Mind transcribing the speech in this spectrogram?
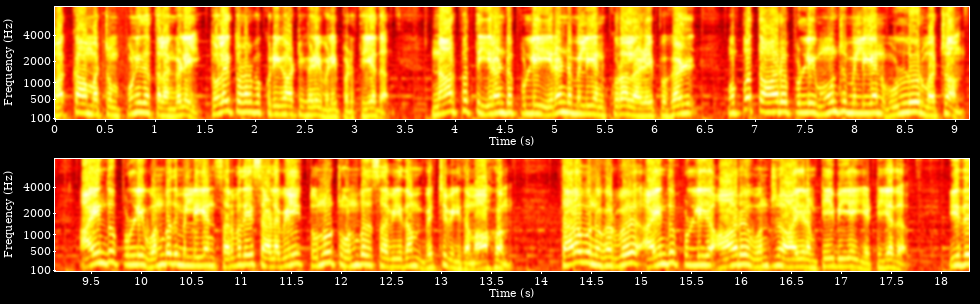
மக்கா மற்றும் புனித தலங்களில் தொலைத்தொடர்பு குறிகாட்டிகளை வெளிப்படுத்தியது. நாற்பத்தி இரண்டு புள்ளி இரண்டு மில்லியன் குரல் அழைப்புகள் முப்பத்தி ஆறு புள்ளி மூன்று மில்லியன் உள்ளூர் மற்றும் ஐந்து புள்ளி ஒன்பது மில்லியன் சர்வதேச அளவில் தொன்னூற்று ஒன்பது சதவீதம் வெற்றி விகிதமாகும். தரவு நுகர்வு ஐந்து புள்ளி ஆறு ஒன்று ஆயிரம் டிபியை எட்டியது. இது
